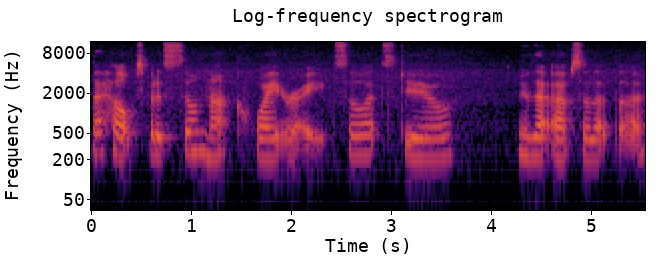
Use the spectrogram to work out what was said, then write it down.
That helps, but it's still not quite right. So let's do, move that up so that the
